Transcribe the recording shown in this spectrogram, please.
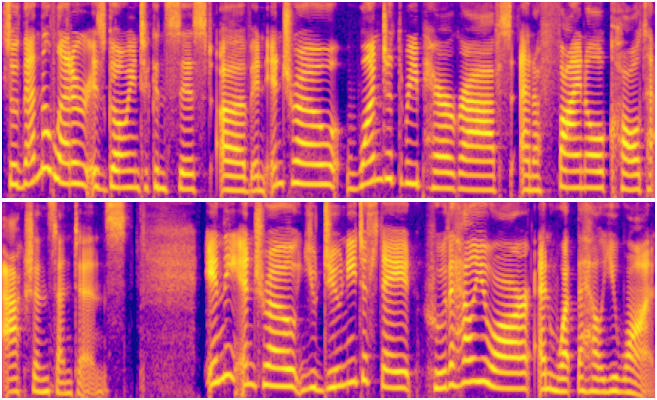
So then the letter is going to consist of an intro, one to three paragraphs, and a final call to action sentence. In the intro, you do need to state who the hell you are and what the hell you want,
